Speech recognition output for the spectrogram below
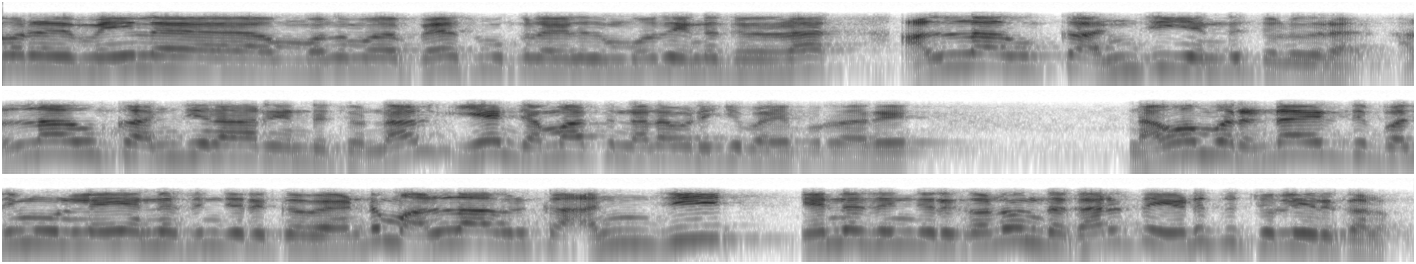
அவர் மெயில முத முத ஃபேஸ்புக்கில் எழுதும்போது என்ன சொல்கிறார் அல்லாவுக்கு அஞ்சு என்று சொல்லுகிறார். அல்லாவுக்கு அஞ்சினார் என்று சொன்னால் ஏன் ஜமாத்து நடவடிக்கை பயப்படுறாரு? நவம்பர் ரெண்டாயிரத்தி பதிமூணுலேயே என்ன செஞ்சிருக்க வேண்டும்? அல்லாவிற்கு அஞ்சு என்ன செஞ்சிருக்கணும்? இந்த கருத்தை எடுத்து சொல்லியிருக்கணும்.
